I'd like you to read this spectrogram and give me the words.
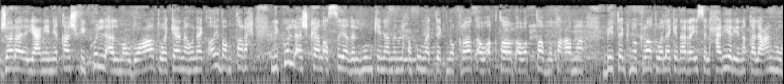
جرى يعني نقاش في كل الموضوعات وكان هناك أيضا طرح لكل أشكال الصيغ الممكنة من حكومة تكنوقراط أو أقطاب أو أقطاب مطعمة بتكنوقراط. ولكن الرئيس الحريري نقل عنه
